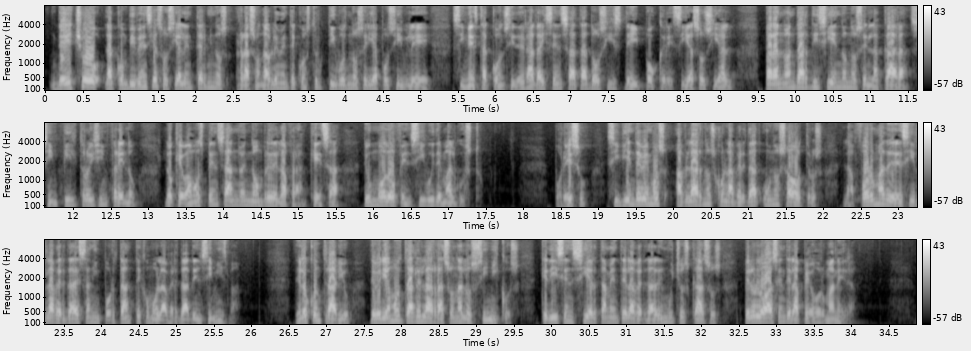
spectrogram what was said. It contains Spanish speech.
De hecho, la convivencia social en términos razonablemente constructivos no sería posible sin esta considerada y sensata dosis de hipocresía social para no andar diciéndonos en la cara, sin filtro y sin freno, lo que vamos pensando en nombre de la franqueza de un modo ofensivo y de mal gusto. Por eso, si bien debemos hablarnos con la verdad unos a otros, la forma de decir la verdad es tan importante como la verdad en sí misma. De lo contrario, deberíamos darle la razón a los cínicos, que dicen ciertamente la verdad en muchos casos, pero lo hacen de la peor manera.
